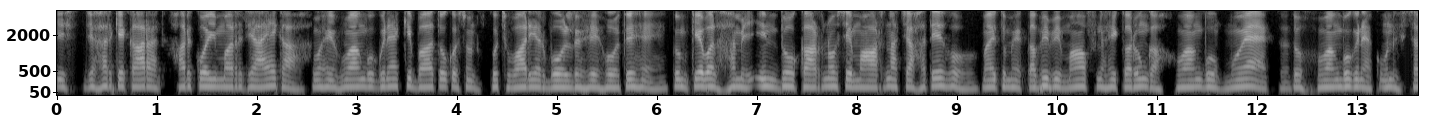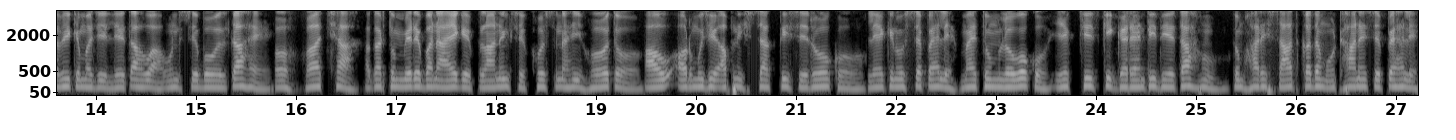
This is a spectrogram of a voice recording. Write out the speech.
इस जहर के कारण हर कोई मर जाएगा। वही हुआंग की बातों को सुन कुछ वारियर बोल रहे होते हैं, तुम केवल हमें इन दो कारणों से मारना चाहते हो। मैं तुम्हें कभी भी माफ़ नहीं करूँगा हुआंगबू मुएक। तो हुआंगबू उन सभी के मज़े लेता हुआ उनसे बोलता है, ओह अच्छा अगर तुम मेरे बनाए गए प्लानिंग से खुश नहीं हो तो आओ और मुझे अपनी शक्ति से रोको। लेकिन उससे पहले मैं तुम लोगों को एक चीज़ की गारंटी देता हूँ। तुम्हारे साथ कदम उठाने से पहले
